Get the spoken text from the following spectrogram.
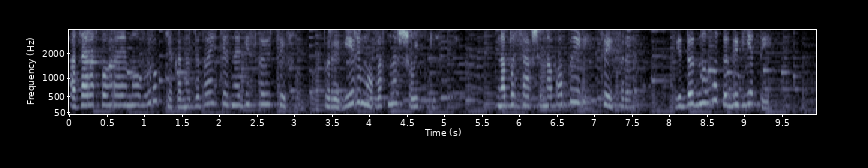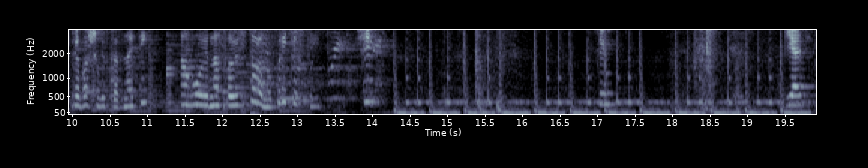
А зараз пограємо в гру, яка називається Знайди свою цифру. Перевіримо вас на швидкість. Написавши на папері цифри від 1 до 9, треба швидко знайти, ногою на свою сторону перетягти. Шість. Сім. П'ять.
